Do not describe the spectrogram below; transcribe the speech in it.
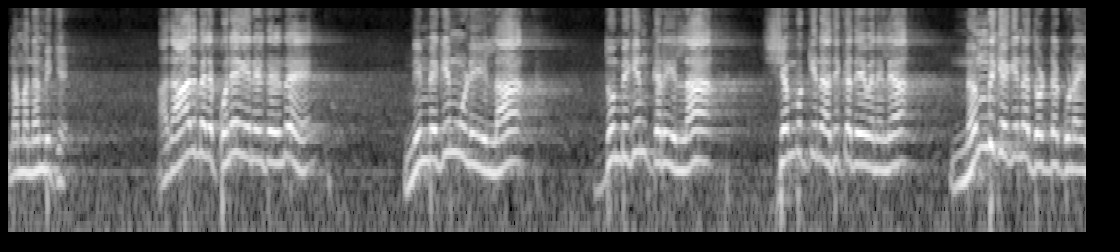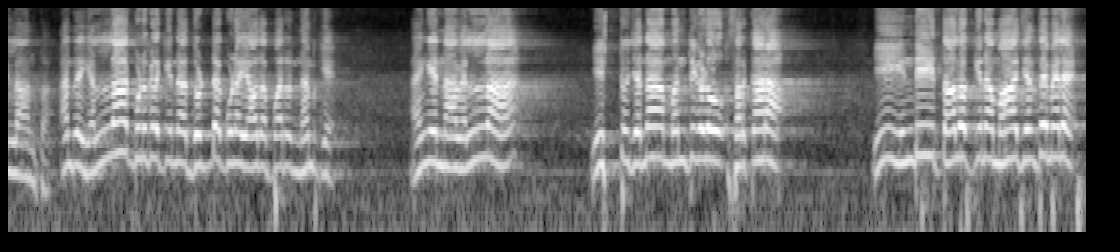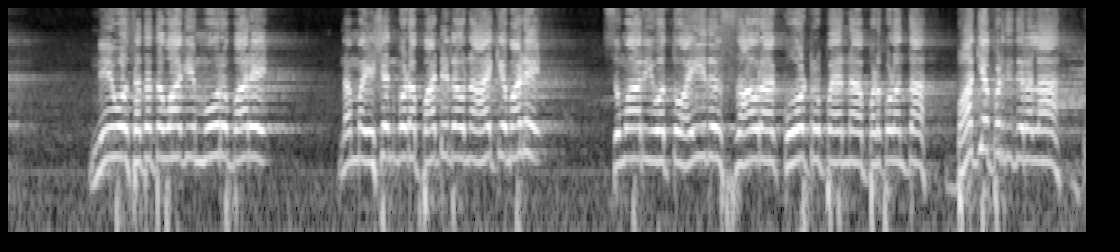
ನಮ್ಮ ನಂಬಿಕೆ. ಅದಾದ ಮೇಲೆ ಕೊನೆಗೆ ಏನು ಹೇಳ್ತಾರೆ ಅಂದ್ರೆ ನಿಂಬೆಗಿಂ ಉಳಿ ಇಲ್ಲ ದುಂಬಿಗಿಂ ಕರಿ ಇಲ್ಲ ಶಂಭುಕಿನ ಅಧಿಕ ದೇವನಿಲ್ಲ. ನಂಬಿಕೆಗಿನ ದೊಡ್ಡ ಗುಣ ಇಲ್ಲ ಅಂತ. ಅಂದ್ರೆ ಎಲ್ಲಾ ಗುಣಗಳಕ್ಕಿಂತ ದೊಡ್ಡ ಗುಣ ಯಾವ್ದಪ್ಪ ಅಂದ್ರೆ ನಂಬಿಕೆ. ಹಂಗೆ ನಾವೆಲ್ಲ ಇಷ್ಟು ಜನ ಮಂತ್ರಿಗಳು ಸರ್ಕಾರ, ಈ ಇಂಡಿ ತಾಲೂಕಿನ ಮಹಾಜನತೆ ಮೇಲೆ ನೀವು ಸತತವಾಗಿ ಮೂರು ಬಾರಿ ನಮ್ಮ ಯಶನ್ಗೌಡ ಪಾಟೀಲ್ ಅವ್ರನ್ನ ಆಯ್ಕೆ ಮಾಡಿ ಸುಮಾರು ಇವತ್ತು ಐದು ಸಾವಿರ ಕೋಟಿ ರೂಪಾಯಿಯನ್ನ ಪಡ್ಕೊಳ್ಳುವಂತ ಭಾಗ್ಯ ಪಡೆದಿದ್ದೀರಲ್ಲ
